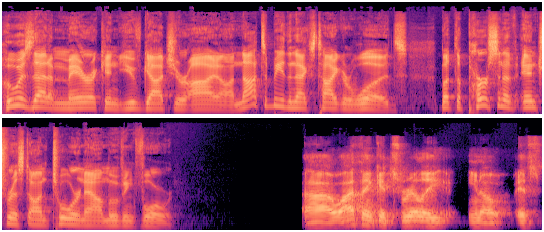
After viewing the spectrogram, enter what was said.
who is that American you've got your eye on? Not to be the next Tiger Woods, but the person of interest on tour now moving forward. Uh, well, I think it's really, you know, it's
